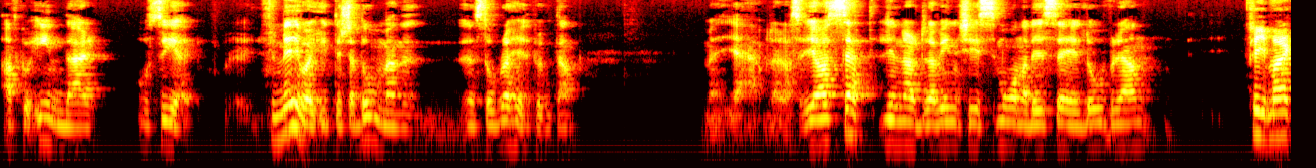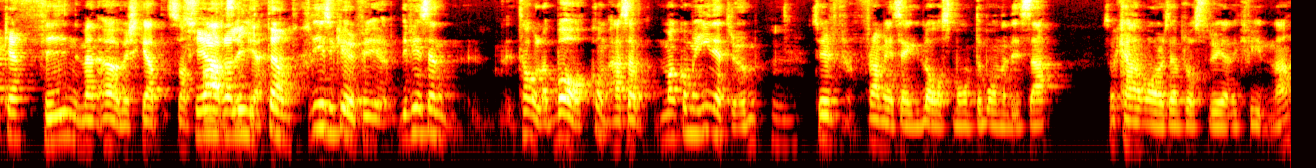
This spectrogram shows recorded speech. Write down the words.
att gå in där och se. För mig var ju yttersta domen den stora höjdpunkten. Men jävlar alltså. Jag har sett Leonardo da Vincis Mona Lisa i Louvren. Frimärke. Fin men överskattad som Så jävla fasiken. liten. Det är så kul för det finns en tavla bakom. Alltså man kommer in i ett rum. Mm. Så är det framme en glasmonter Mona Lisa. Som kan ha varit en prostituerad kvinna.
